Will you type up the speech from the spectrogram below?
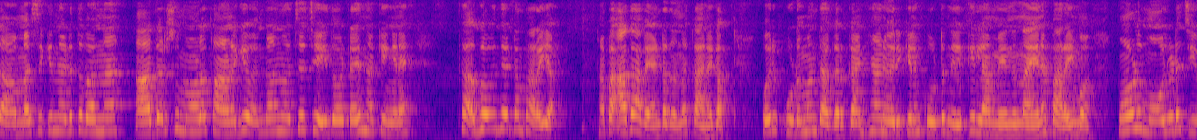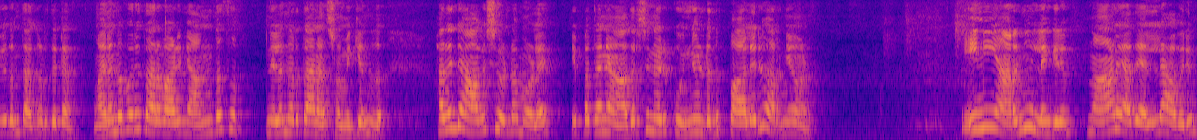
താമസിക്കുന്നിടത്ത് വന്ന് ആദർശ് മോളെ കാണുകയോ എന്താണെന്ന് വെച്ചാൽ ചെയ്തോട്ടെ എന്നൊക്കെ ഇങ്ങനെ ഗോവിന്ദേട്ടൻ പറയാം. അപ്പം അതാ വേണ്ടതെന്ന് കനകം. ഒരു കുടുംബം തകർക്കാൻ ഞാൻ ഒരിക്കലും കൂട്ടു നിൽക്കില്ല അമ്മയെന്ന് നയന പറയുമ്പോൾ മോൾ മോളുടെ ജീവിതം തകർത്തിട്ട് അനന്തപുര തറവാടിന്റെ അന്തസ് നിലനിർത്താനാണ് ശ്രമിക്കുന്നത്. അതിന്റെ ആവശ്യമുണ്ടോ മോളെ? ഇപ്പം തന്നെ ആദർശന് ഒരു കുഞ്ഞുണ്ടെന്ന് പലരും അറിഞ്ഞു കാണും. ഇനി അറിഞ്ഞില്ലെങ്കിലും നാളെ അത് എല്ലാവരും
